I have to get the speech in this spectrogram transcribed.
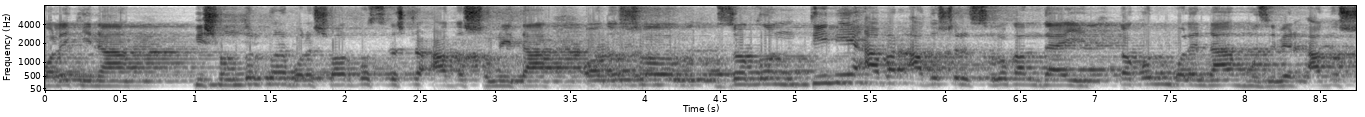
বলে কিনা? কি সুন্দর করে বলে, সর্বশ্রেষ্ঠ আদর্শ নেতা। আদর্শ যখন তিনি আবার আদর্শের স্লোগান দেয়, তখন বলে, না, মুজিবের আদর্শ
